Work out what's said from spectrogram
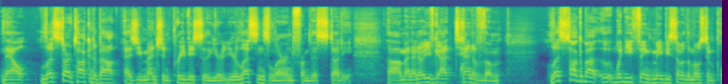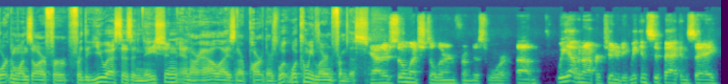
Now, let's start talking about, as you mentioned previously, your your lessons learned from this study, um, and I know you've got ten of them. Let's talk about what you think maybe some of the most important ones are for, for the U.S. as a nation and our allies and our partners. What, what can we learn from this? Yeah, there's so much to learn from this war. Um, we have an opportunity. We can sit back and say,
